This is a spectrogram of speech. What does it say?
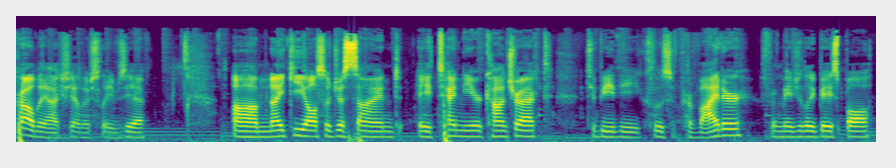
probably actually on their sleeves, yeah. Um, Nike also just signed a 10 year contract to be the exclusive provider for Major League Baseball.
